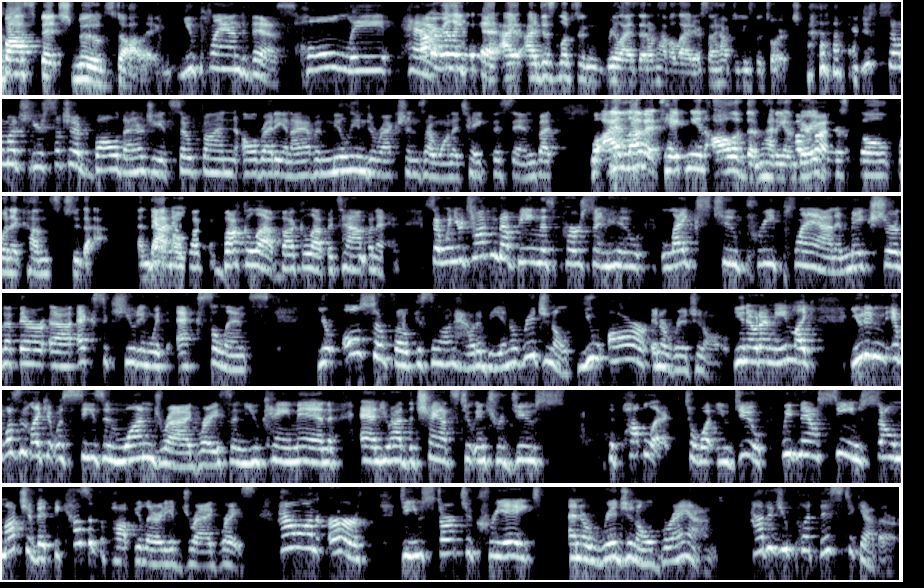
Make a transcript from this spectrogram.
Boss bitch moves, darling. You planned this. Holy hell. I really did it. I, I just looked and realized I don't have a lighter, so I have to use the torch. you're just so much, you're such a ball of energy. It's so fun already, and I have a million directions I want to take this in. But Well, I love it. Take me in all of them, honey. I'm oh, very versatile when it comes to that. And yeah, no, buckle up, buckle up. It's happening. So when you're talking about being this person who likes to pre-plan and make sure that they're uh, executing with excellence, you're also focusing on how to be an original. You are an original. You know what I mean? Like you didn't it wasn't like it was season 1 drag race and you came in and you had the chance to introduce the public to what you do. We've now seen so much of it because of the popularity of Drag Race. How on earth do you start to create an original brand? How did you put this together?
